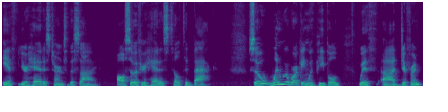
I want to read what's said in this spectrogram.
if your head is turned to the side. Also, if your head is tilted back. So, when we're working with people with uh, different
